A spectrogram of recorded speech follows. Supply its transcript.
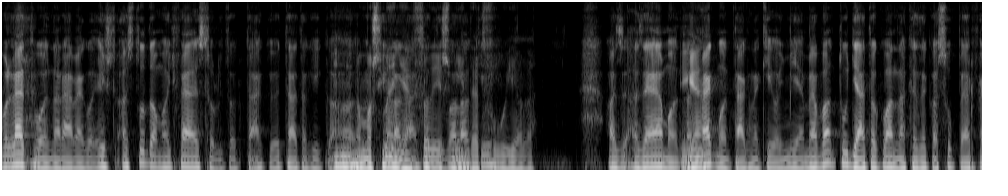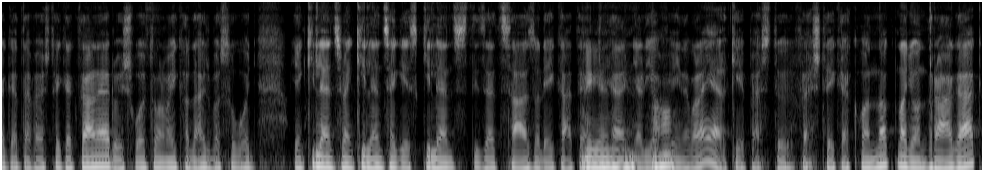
lett volna rá meg, és azt tudom, hogy felszólították őt, tehát akik a Na most menjen föl, és valaki, mindet fújja le az, az elmond, megmondták neki, hogy milyen, mert van, tudjátok, vannak ezek a szuper fekete festékek, talán erről is volt valamelyik adásban szó, hogy ilyen 99,9%-át el, elnyeli a fénynek. Valami elképesztő festékek vannak, nagyon drágák,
